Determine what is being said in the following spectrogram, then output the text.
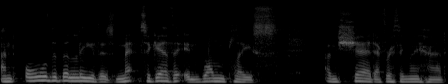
And all the believers met together in one place and shared everything they had.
